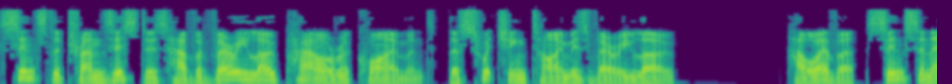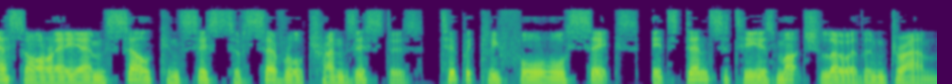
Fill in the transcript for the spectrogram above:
Since the transistors have a very low power requirement, the switching time is very low. However, since an SRAM cell consists of several transistors, typically 4 or 6, its density is much lower than DRAM.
